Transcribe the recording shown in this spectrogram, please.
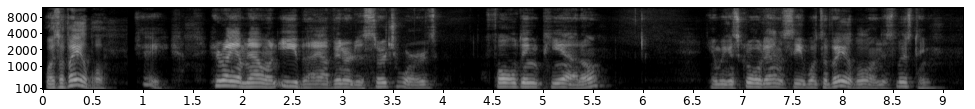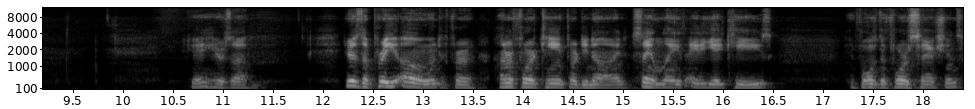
what's available. Okay, here I am now on eBay. I've entered the search words, folding piano, and we can scroll down and see what's available on this listing. Okay, here's a here's a pre-owned for 114.39, same length, 88 keys. Folds in four sections.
